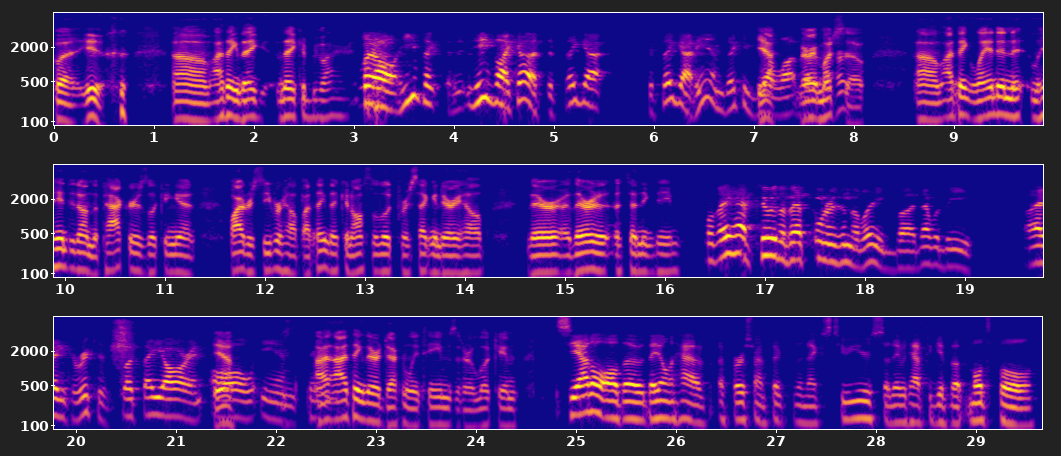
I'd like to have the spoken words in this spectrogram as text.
but yeah, um, I think they they could be buyers. Well, he's like he's like us. If they got if they got him, they could get yeah, a lot. More. Very much so. Um, I think Landon hinted on the Packers looking at wide receiver help. I think they can also look for secondary help. They're they're an ascending team. Well, they have two of the best corners in the league, but that would be adding to riches. But they are an yeah. all-in. I, I, think there are definitely teams that are looking. Seattle, although they don't have a first-round pick for the next two years, so they would have to give up multiple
